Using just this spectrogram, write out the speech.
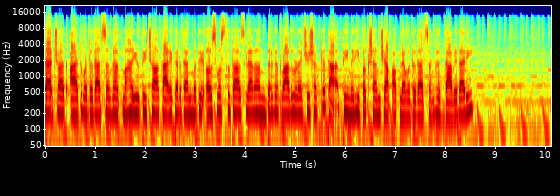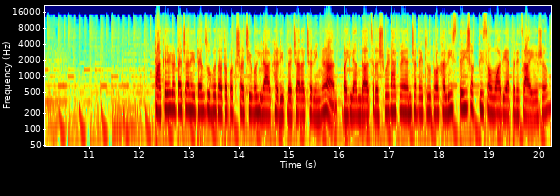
राज्यात आठ मतदारसंघात महायुतीच्या कार्यकर्त्यांमध्ये अस्वस्थता असल्यानं अंतर्गत वाद होण्याची शक्यता तीनही पक्षांची आपापल्या मतदारसंघात दावेदारी. ठाकरे गटाच्या नेत्यांसोबत आता पक्षाची महिला आघाडी प्रचाराच्या रिंगणात. पहिल्यांदाच रश्मी ठाकरे यांच्या नेतृत्वाखाली स्त्री शक्ती संवाद यात्रेचं आयोजन.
